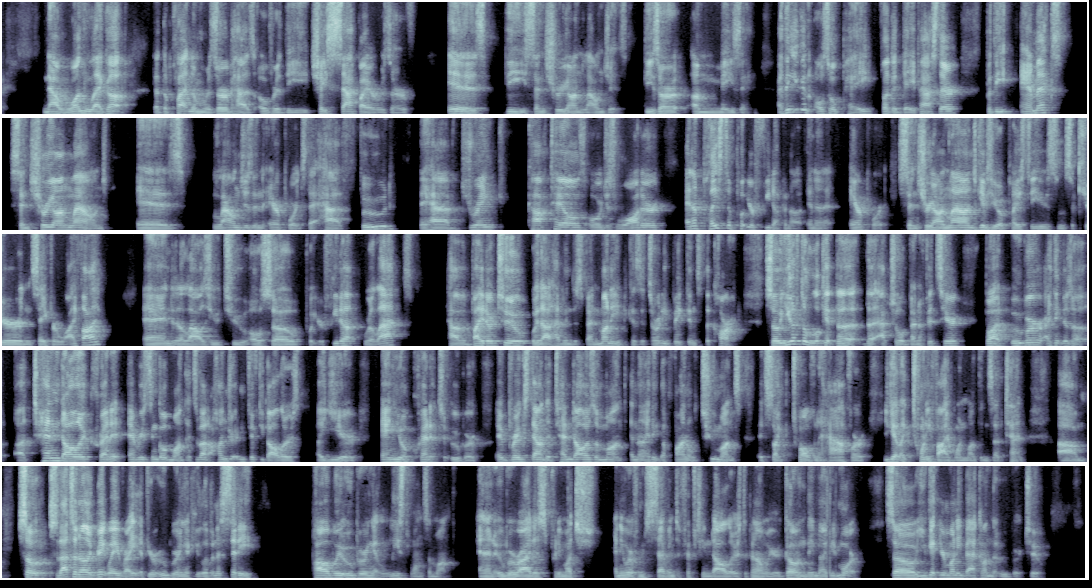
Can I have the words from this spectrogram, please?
Now, one leg up that the Platinum Reserve has over the Chase Sapphire Reserve is the Centurion lounges. These are amazing. I think you can also pay for like a day pass there, but the Amex Centurion Lounge is lounges in airports that have food, they have drink, cocktails, or just water and a place to put your feet up in a in an airport. Centurion Lounge gives you a place to use some secure and safer Wi-Fi, and it allows you to also put your feet up, relax, have a bite or two without having to spend money because it's already baked into the card. So you have to look at the the actual benefits here. But Uber, I think there's a, a $10 credit every single month. It's about $150 a year annual credit to Uber. It breaks down to $10 a month. And then I think the final two months, it's like 12 and a half, or you get like 25 one month instead of 10. Um, so, so that's another great way, right? If you're Ubering, if you live in a city, probably Ubering at least once a month. And an Uber ride is pretty much anywhere from seven to $15, depending on where you're going. They might be more. So you get your money back on the Uber too.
